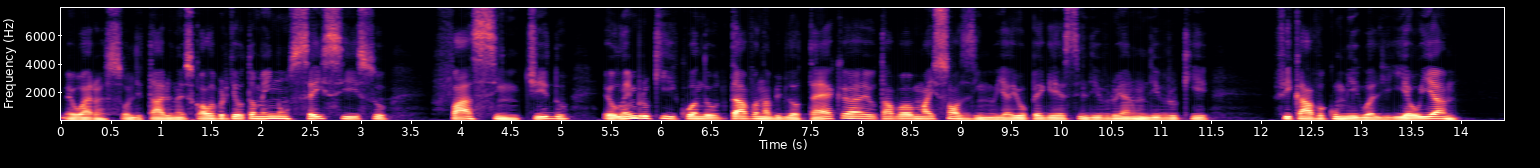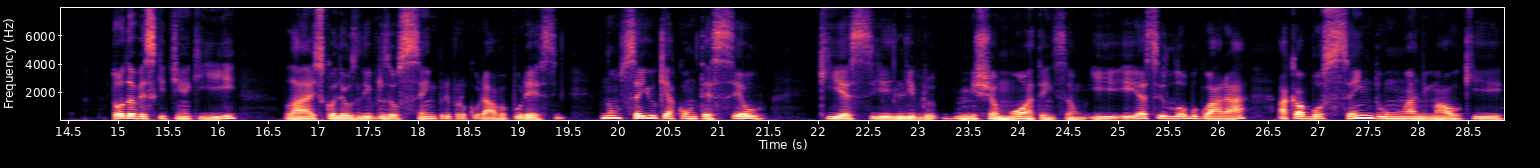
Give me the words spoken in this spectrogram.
eu era solitário na escola, porque eu também não sei se isso faz sentido. Eu lembro que quando eu estava na biblioteca, eu estava mais sozinho, e aí eu peguei esse livro e era um livro que ficava comigo ali. E eu ia, toda vez que tinha que ir lá escolher os livros, eu sempre procurava por esse. Não sei o que aconteceu que esse livro me chamou a atenção. E, e esse lobo-guará acabou sendo um animal que,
